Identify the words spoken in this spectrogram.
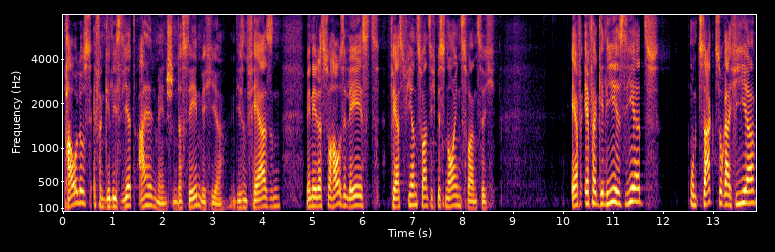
Paulus evangelisiert allen Menschen, das sehen wir hier in diesen Versen. Wenn ihr das zu Hause lest, Vers 24 bis 29. Er evangelisiert und sagt sogar hier,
